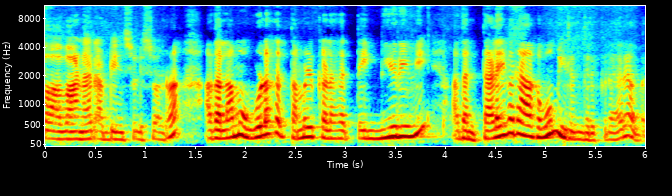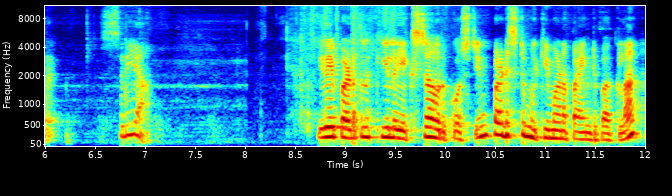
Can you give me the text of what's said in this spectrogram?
பாவாணர் அப்படின்னு சொல்லி சொல்கிறோம் அதெல்லாமல் உலக தமிழ் கழகத்தை நிறுவி அதன் தலைவராகவும் இருந்திருக்கிறாரு அவர். சரியா? இதே படத்தில் கீழே எக்ஸ்ட்ரா ஒரு கொஸ்டின் படிச்சுட்டு முக்கியமான பாயிண்ட் பார்க்கலாம்.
